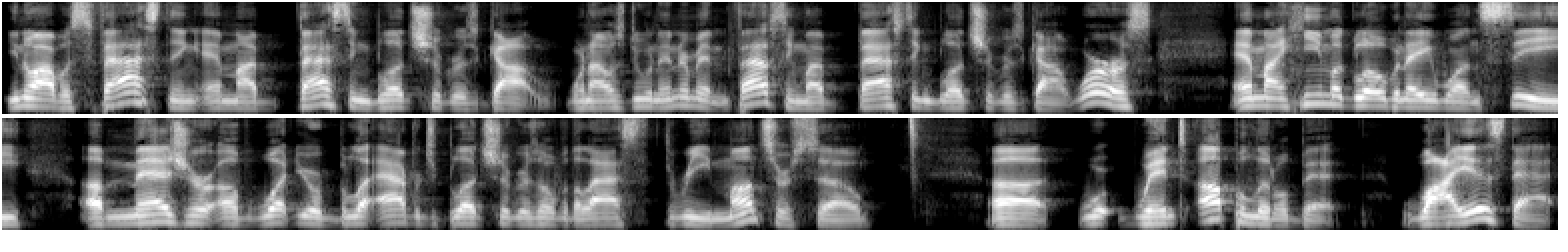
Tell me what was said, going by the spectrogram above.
you know, I was fasting and my fasting blood sugars got, when I was doing intermittent fasting, my fasting blood sugars got worse, and my hemoglobin A1C, a measure of what your average blood sugars over the last three months or so, uh, w- went up a little bit. Why is that?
